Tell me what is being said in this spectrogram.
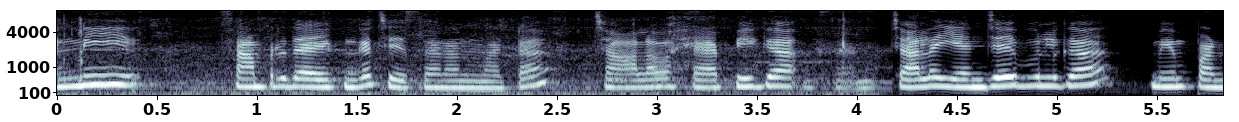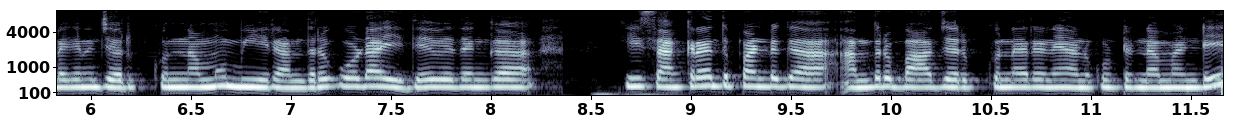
అన్నీ సాంప్రదాయకంగా చేశానన్నమాట. చాలా హ్యాపీగా చాలా ఎంజాయబుల్గా మేము పండుగను జరుపుకున్నాము. మీరందరూ కూడా ఇదే విధంగా ఈ సంక్రాంతి పండుగ అందరూ బాగా జరుపుకున్నారని అనుకుంటున్నామండి.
